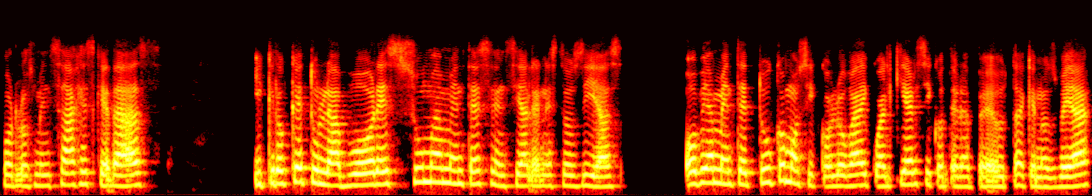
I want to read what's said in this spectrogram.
por los mensajes que das, y creo que tu labor es sumamente esencial en estos días. Obviamente tú como psicóloga y cualquier psicoterapeuta que nos vea,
